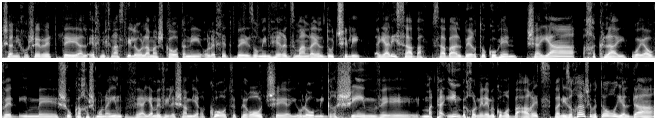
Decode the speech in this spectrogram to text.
כשאני חושבת uh, על איך נכנסתי לעולם ההשקעות, אני הולכת באיזו מנהרת זמן לילדות שלי. היה לי סבא, סבא אלברטו כהן, שהיה חקלאי. הוא היה עובד עם uh, שוק החשמונאים, והיה מביא לשם ירקות ופירות שהיו לו מגרשים ומטעים בכל מיני מקומות בארץ. ואני זוכרת שבתור ילדה,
